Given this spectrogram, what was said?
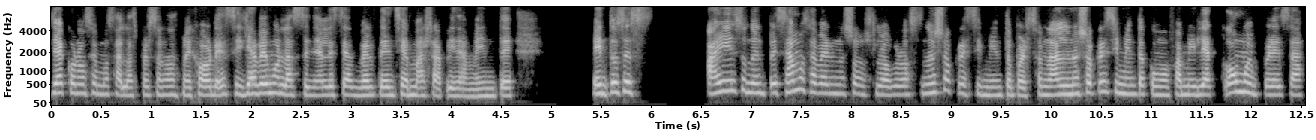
ya conocemos a las personas mejores y ya vemos las señales de advertencia más rápidamente. Entonces, ahí es donde empezamos a ver nuestros logros, nuestro crecimiento personal, nuestro crecimiento como familia, como empresa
